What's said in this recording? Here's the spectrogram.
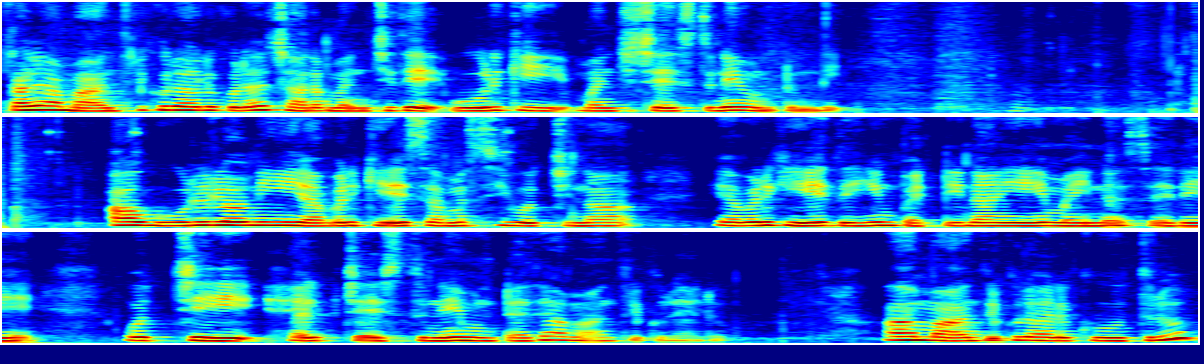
కానీ ఆ మాంత్రికురాలు కూడా చాలా మంచిదే. ఊరికి మంచి చేస్తూనే ఉంటుంది. ఆ ఊరిలోని ఎవరికి ఏ సమస్య వచ్చినా ఎవరికి ఏ దెయ్యం పెట్టినా ఏమైనా సరే వచ్చి హెల్ప్ చేస్తూనే ఉంటుంది ఆ మాంత్రికురాలు. ఆ మాంత్రికురాలు కూతురు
